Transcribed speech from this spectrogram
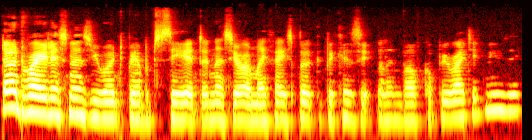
Don't worry, listeners, you won't be able to see it unless you're on my Facebook because it will involve copyrighted music.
